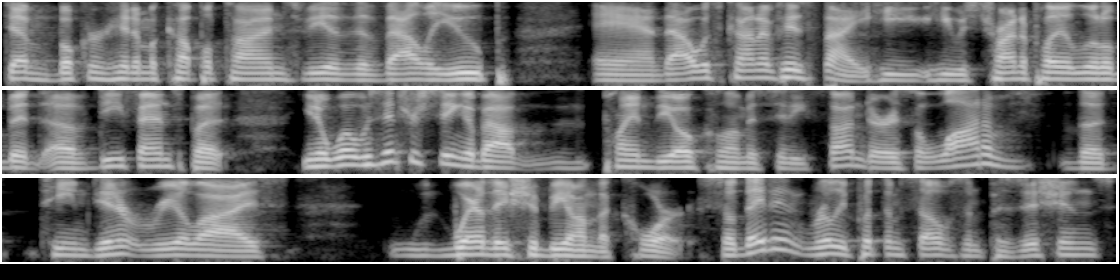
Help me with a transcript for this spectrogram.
Devin Booker hit him a couple times via the valley oop, and that was kind of his night. He he was trying to play a little bit of defense, but you know what was interesting about playing the Oklahoma City Thunder is a lot of the team didn't realize where they should be on the court, so they didn't really put themselves in positions.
